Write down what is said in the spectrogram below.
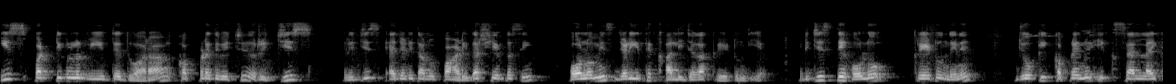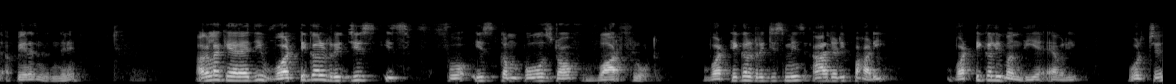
ਇਸ ਪਾਰਟਿਕੂਲਰ ਵੀਵ ਦੇ ਦੁਆਰਾ ਕੱਪੜੇ ਦੇ ਵਿੱਚ ਰਿਜਿਸ ਰਿਜਿਸ ਇਹ ਜਿਹੜੀ ਤੁਹਾਨੂੰ ਪਹਾੜੀ ਦਾ ਸ਼ੇਪ ਦੱਸੀ ਹੋਲੋ ਮੀਨਸ ਜਿਹੜੀ ਇੱਥੇ ਖਾਲੀ ਜਗ੍ਹਾ ਕ੍ਰੀਏਟ ਹੁੰਦੀ ਹੈ। ਰਿਜਿਸ ਤੇ ਹੋਲੋ ਕ੍ਰੀਏਟ ਹੁੰਦੇ ਨੇ, ਜੋ ਕਿ ਕੱਪੜੇ ਨੂੰ ਇੱਕ ਸੈੱਲ ਲਾਈਕ ਅਪੀਅਰੈਂਸ ਦਿੰਦੇ ਨੇ। ਅਗਲਾ ਕਹਿ ਰਿਹਾ ਜੀ vertical ridges is is of warp var vertical vertical ridges ਆ ਜਿਹੜੀ ਪਹਾੜੀ ਵਰਟੀਕਲੀ ਬਣਦੀ ਹੈ ਇਹ ਵਾਲੀ ਉਹ ਚ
